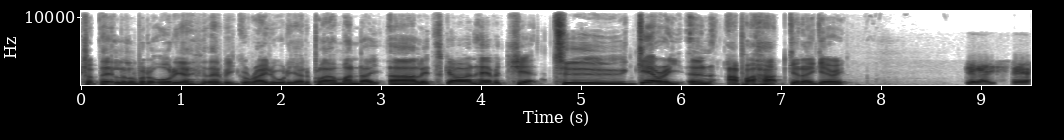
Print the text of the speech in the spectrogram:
Clip that little bit of audio. That'd be great audio to play on Monday. Uh, let's go and have a chat to Gary in Upper Hutt. G'day, Gary. G'day, Steph.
